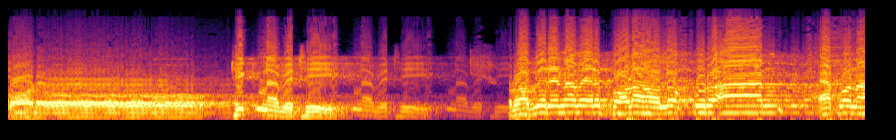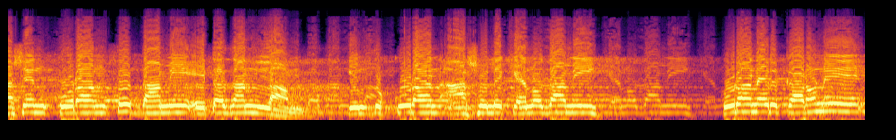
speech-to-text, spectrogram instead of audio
পড়ো। ঠিক না বেঠি? রবের নামের পড়া হলো কোরআন। এখন আসেন, কোরআন তো দামি, এটা জানলাম। কিন্তু কোরআন আসলে কেন দামি? কোরআনের কারণে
